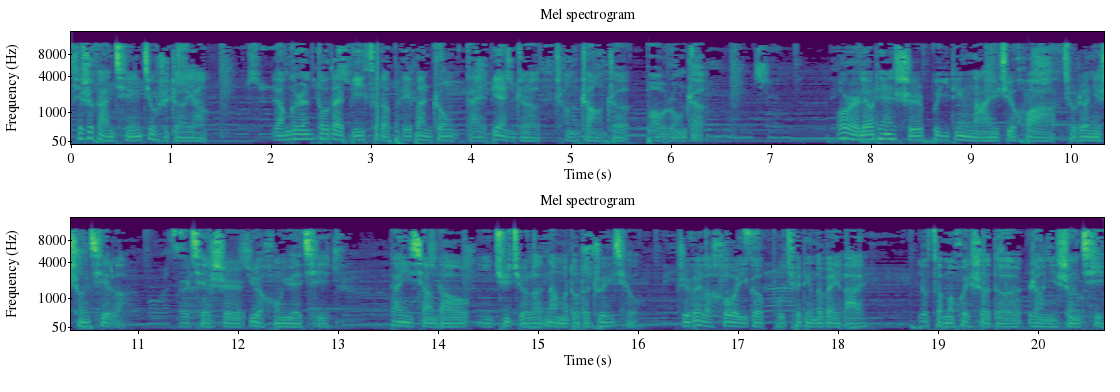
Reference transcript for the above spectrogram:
其实感情就是这样，两个人都在彼此的陪伴中改变着、成长着、包容着。偶尔聊天时，不一定哪一句话就惹你生气了，而且是越哄越气。但一想到你拒绝了那么多的追求，只为了和我一个不确定的未来，又怎么会舍得让你生气？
